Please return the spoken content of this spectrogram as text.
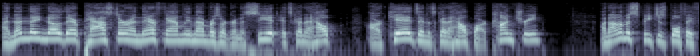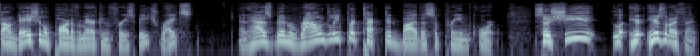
And then they know their pastor and their family members are going to see it. It's going to help our kids and it's going to help our country. Anonymous speech is both a foundational part of American free speech rights and has been roundly protected by the Supreme Court. So she, here, here's what I think.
